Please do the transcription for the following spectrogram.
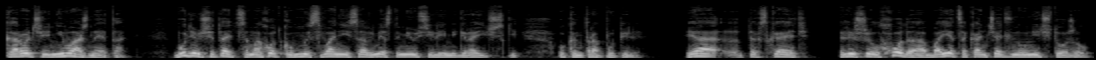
Короче, неважно это. Будем считать самоходку мы с Ваней совместными усилиями героически уконтрапупили. Я, так сказать, лишил хода, а боец окончательно уничтожил.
